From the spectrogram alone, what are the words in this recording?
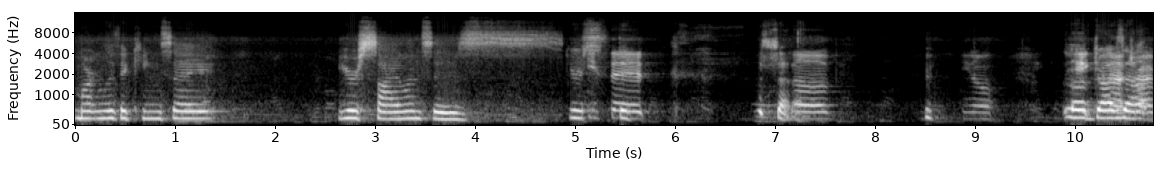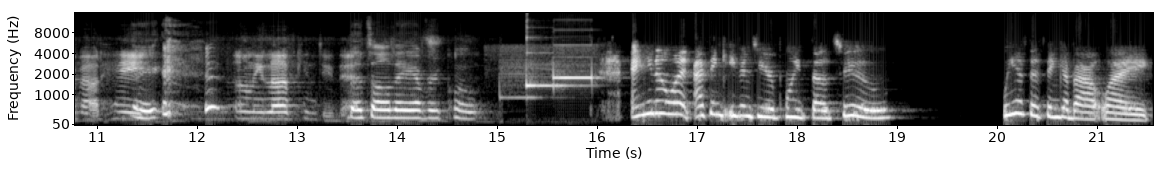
Martin Luther King say? Your silence is. Your He said, Shut up. love, you know, Love hate drives out. drive out hate. Hey, Only love can do that. that's all they ever quote. And you know what? I think even to your point though too, we have to think about like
